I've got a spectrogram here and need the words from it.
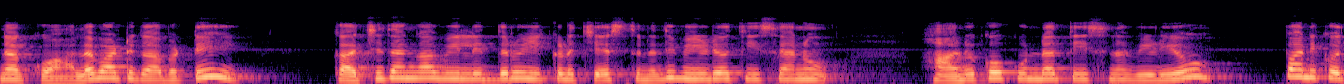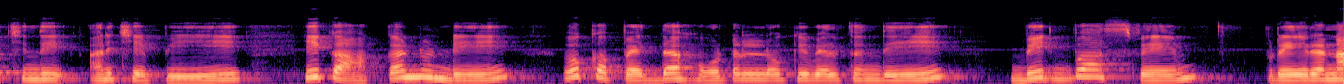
నాకు అలవాటు కాబట్టి ఖచ్చితంగా వీళ్ళిద్దరూ ఇక్కడ చేస్తున్నది వీడియో తీశాను. అనుకోకుండా తీసిన వీడియో పనికొచ్చింది అని చెప్పి ఇక అక్కడి నుండి ఒక పెద్ద హోటల్లోకి వెళ్తుంది. Big boss fame Prerana.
